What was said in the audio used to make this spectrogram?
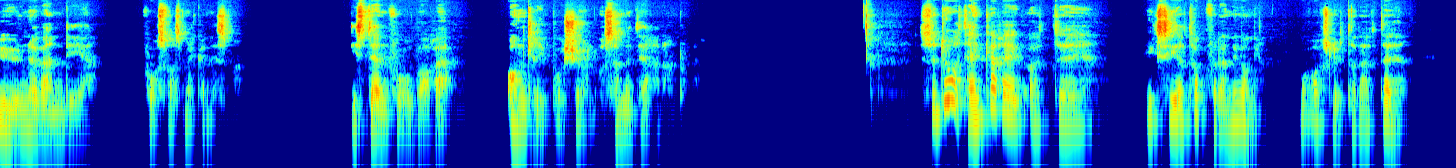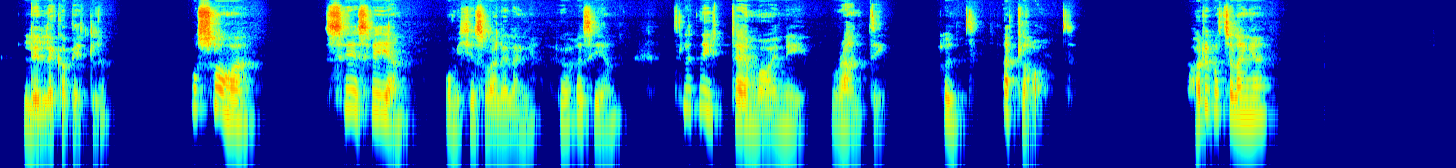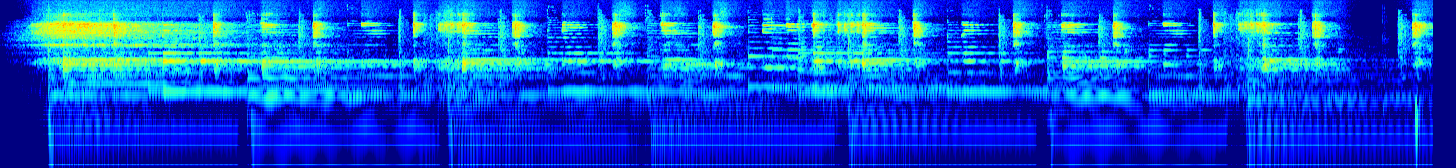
unødvendige forsvarsmekanismen. Istedenfor å bare angripe oss sjøl og sementere den. Så da tenker jeg at eh, jeg sier takk for denne gangen og avslutter dette lille kapittelet. Og så ses vi igjen, om ikke så veldig lenge, høres igjen, til et nytt tema og en ny ranting rundt et eller annet. Ha det godt så lenge.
